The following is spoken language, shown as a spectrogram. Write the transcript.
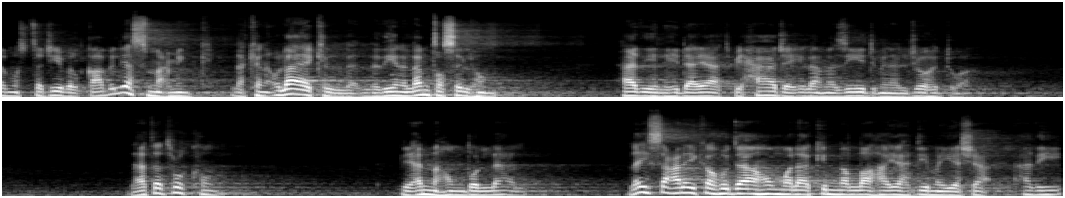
المستجيب القابل يسمع منك لكن أولئك الذين لم تصلهم هذه الهدايات بحاجة إلى مزيد من الجهد و لا تتركهم. لأنهم ضلال. ليس عليك هداهم ولكن الله يهدي من يشاء. هذه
